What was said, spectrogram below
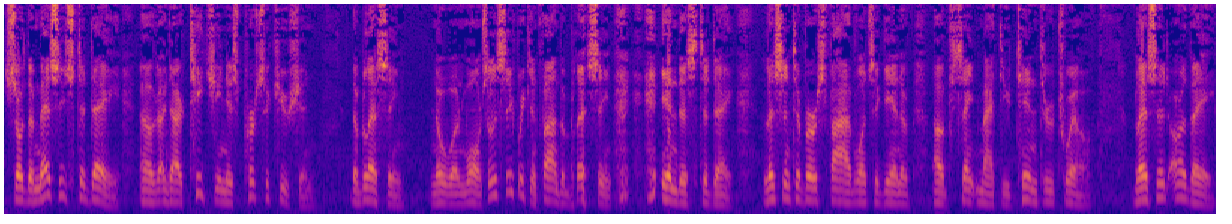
So the message today of our teaching is persecution, the blessing no one wants. Let's see if we can find the blessing in this today. Listen to verse 5 once again of, of St. Matthew 10 through 12. Blessed are they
